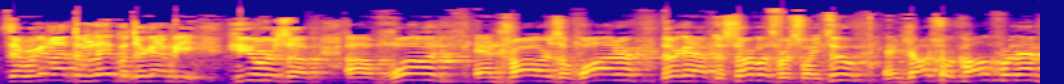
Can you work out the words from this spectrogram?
They said, We're going to let them live, but they're going to be hewers of, of wood and drawers of water. They're going to have to serve us. Verse 22. And Joshua called for them,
